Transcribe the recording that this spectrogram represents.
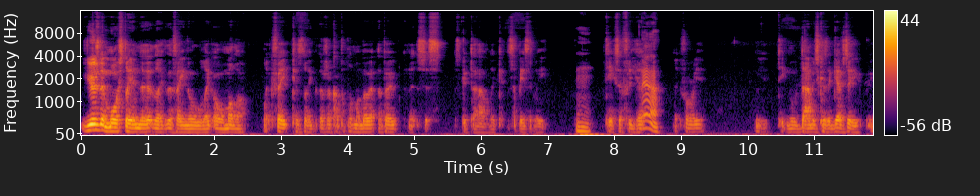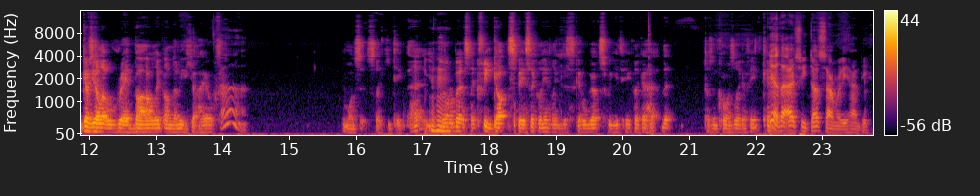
used it mostly in the like the final like all mother like fight because like there's a couple of them about about and it's just it's good to have like it's basically takes a free hit Yeah. like for you. You take no damage because it gives you it gives you a little red bar like underneath your health. Ah. And once it's like you take that, you mm-hmm. absorb it. It's like free guts basically, like the skill guts where you take like a hit that doesn't cause like a faint kick. Yeah, that actually does sound really handy.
